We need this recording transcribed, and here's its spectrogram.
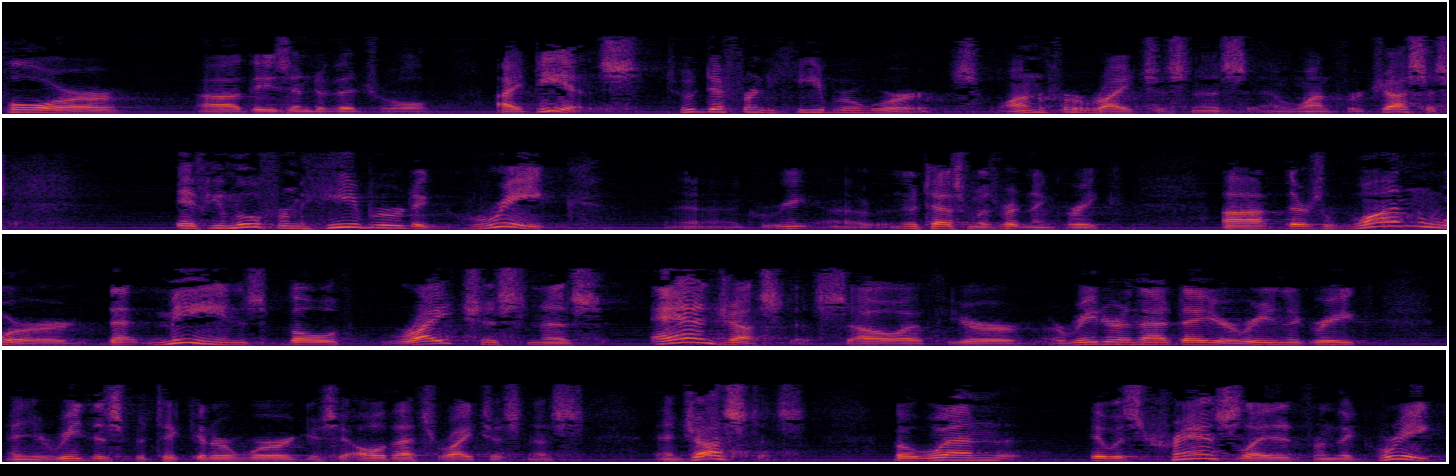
for uh, these individual ideas. Two different Hebrew words, one for righteousness and one for justice. If you move from Hebrew to Greek, uh, Greek uh, New Testament was written in Greek, uh, there's one word that means both righteousness and justice. So if you're a reader in that day, you're reading the Greek, and you read this particular word, you say, oh, that's righteousness and justice. But when it was translated from the Greek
